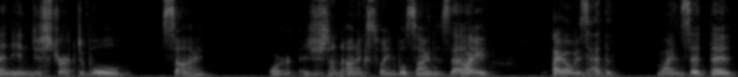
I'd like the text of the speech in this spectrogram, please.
an indestructible sign or just an unexplainable sign is that I I always had the mindset that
